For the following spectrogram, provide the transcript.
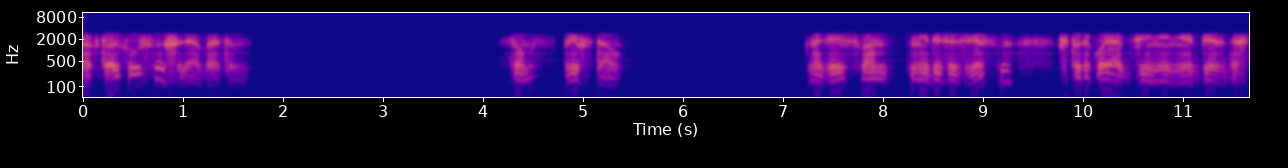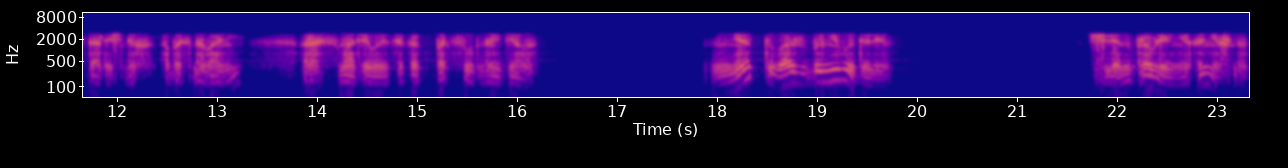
как только услышали об этом. Сомс привстал. Надеюсь, вам не безизвестно, что такое обвинение без достаточных обоснований рассматривается как подсудное дело. Нет, вас бы не выдали. Член правления, конечно.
